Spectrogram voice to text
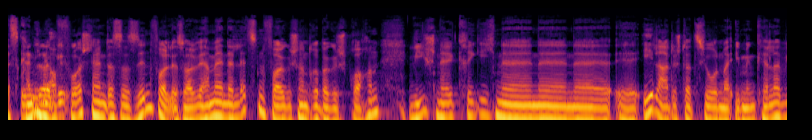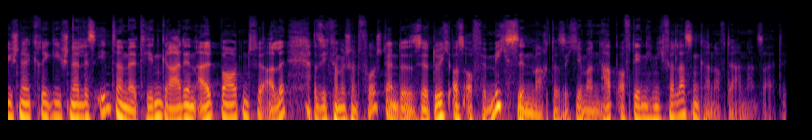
Es kann ich mir auch vorstellen, dass das sinnvoll ist, weil wir haben ja in der letzten Folge schon drüber gesprochen, wie schnell kriege ich eine, eine, eine äh, E-Ladestation mal eben im Keller, wie schnell kriege ich schnelles Internet hin, gerade in Altbauten für alle. Also ich kann mir schon vorstellen, dass es ja durchaus auch für mich Sinn macht, dass ich jemanden habe, auf den ich mich verlassen kann auf der anderen Seite.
